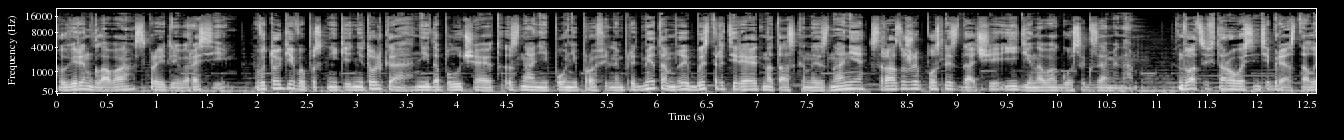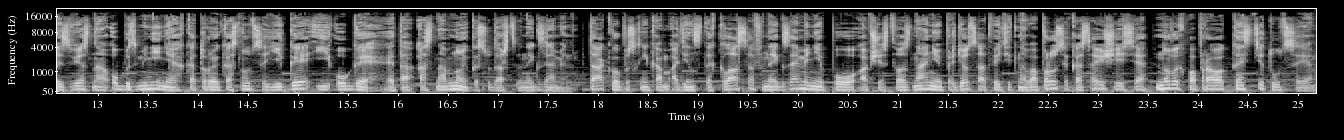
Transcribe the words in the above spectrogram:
уверен глава «Справедливой России». В итоге выпускники не только недополучают знаний по непрофильным предметам, но и быстро теряют натасканные знания сразу же после сдачи единого госэкзамена. 22 сентября стало известно об изменениях, которые коснутся ЕГЭ и ОГЭ. Это основной государственный экзамен. Так, выпускникам 11 классов на экзамене по обществознанию придется ответить на вопросы, касающиеся новых поправок Конституции,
